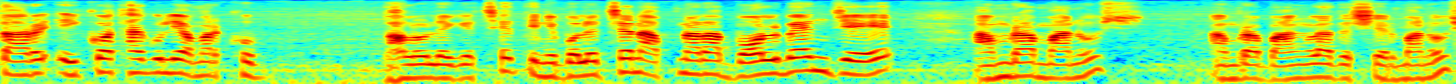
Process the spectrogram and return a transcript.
তার এই কথাগুলি আমার খুব ভালো লেগেছে। তিনি বলেছেন, আপনারা বলবেন যে আমরা মানুষ, আমরা বাংলাদেশের মানুষ,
